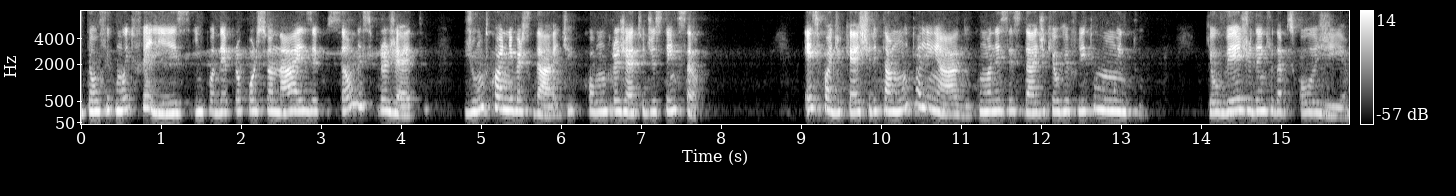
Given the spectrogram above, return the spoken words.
Então, fico muito feliz em poder proporcionar a execução desse projeto junto com a universidade como um projeto de extensão. Esse podcast está muito alinhado com uma necessidade que eu reflito muito, que eu vejo dentro da psicologia,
